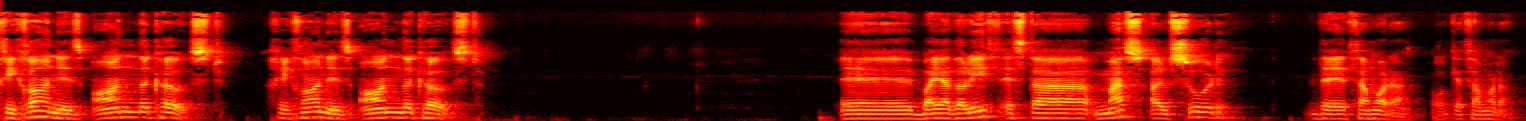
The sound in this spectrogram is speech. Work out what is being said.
Gijón is on the coast. Gijón is on the coast. Eh, Valladolid está más al sur de Zamora, o que Zamora.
